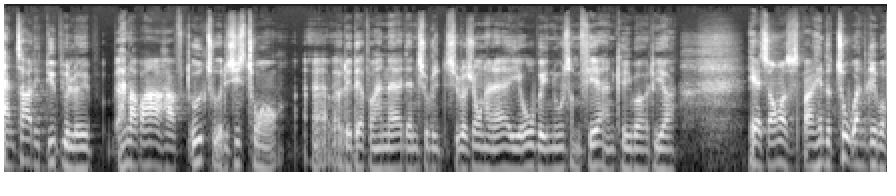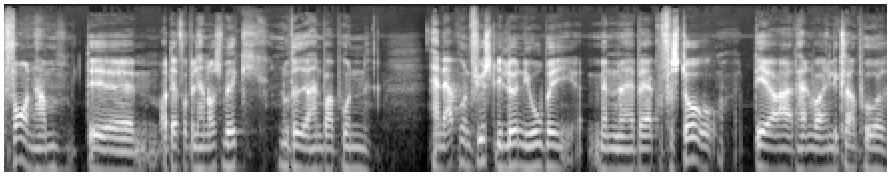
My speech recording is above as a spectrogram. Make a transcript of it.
han tager det dybe løb. Han har bare haft udtur de sidste to år, øh, og det er derfor, han er i den situation, han er i OB nu som fjerde angriber. Og de har her i sommer bare hentet to angriber foran ham, det, øh, og derfor vil han også væk. Nu ved jeg, at han var på en, han er på en fyrstelig løn i OB, men øh, hvad jeg kunne forstå, det er, at han var egentlig klar på at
